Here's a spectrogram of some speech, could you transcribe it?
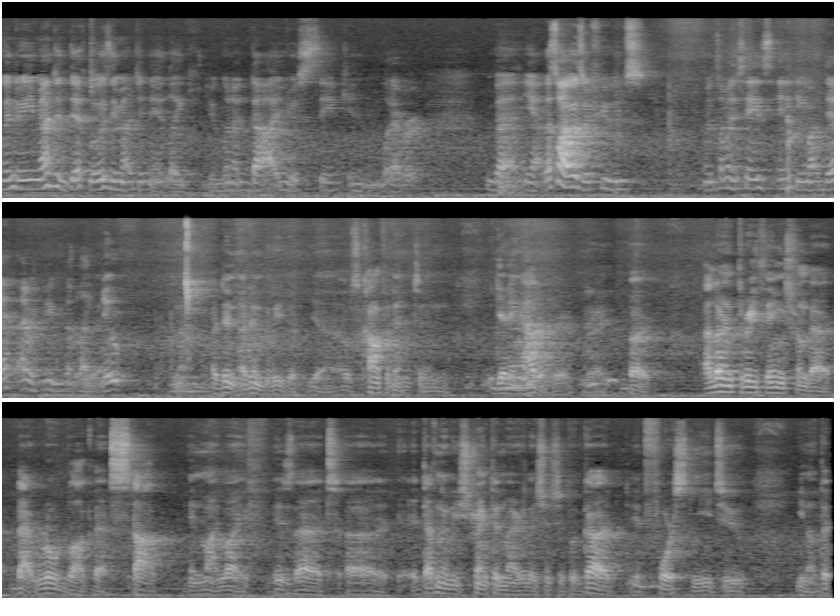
when we imagine death, we always imagine it like you're gonna die, and you're sick, and whatever. But mm-hmm. yeah, that's why I always refuse. When somebody says anything about death, I refuse. I'm like, nope. No, I didn't. I didn't believe it. Yeah, I was confident in getting out of there. Right, mm-hmm. but I learned three things from that that roadblock, that stop in my life. Is that uh, it definitely strengthened my relationship with God. It mm-hmm. forced me to, you know, the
